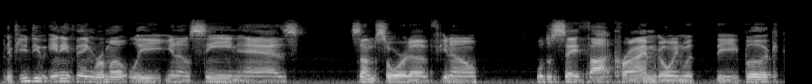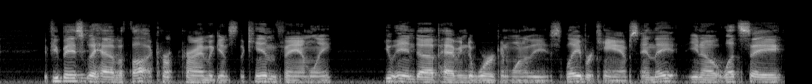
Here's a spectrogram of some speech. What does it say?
And if you do anything remotely, you know, seen as some sort of, you know, we'll just say thought crime going with the book, if you basically have a thought cr- crime against the Kim family, you end up having to work in one of these labor camps. And they, you know, let's say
